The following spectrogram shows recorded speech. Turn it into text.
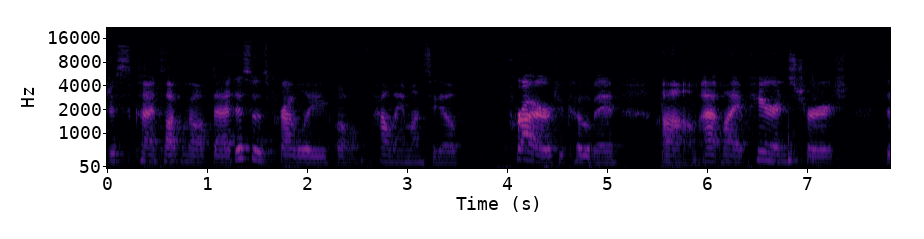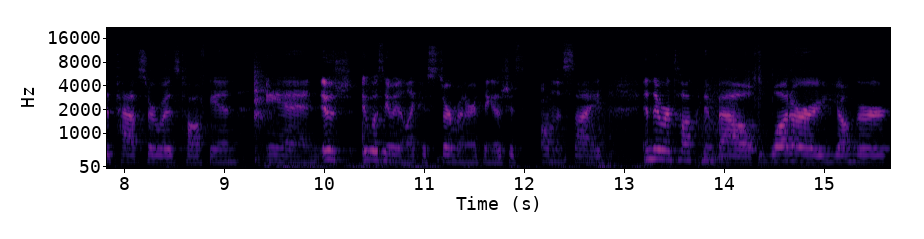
just kind of talking about that. This was probably oh, how many months ago, prior to COVID, um, at my parents' church. The pastor was talking, and it was it wasn't even like a sermon or anything. It was just on the side, and they were talking about what are younger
